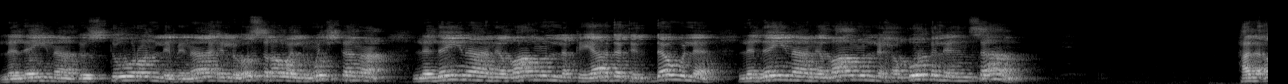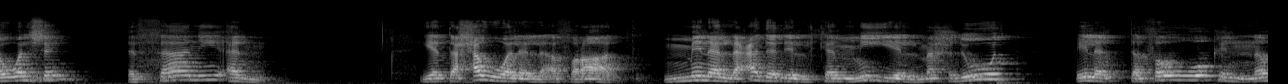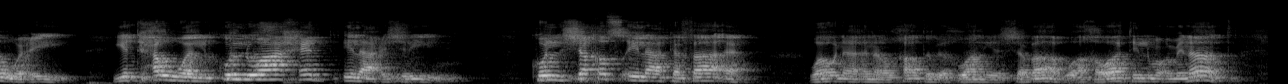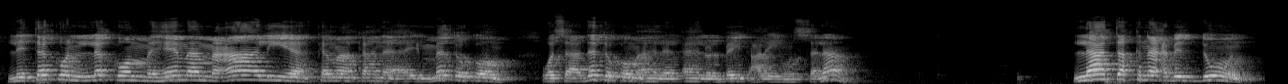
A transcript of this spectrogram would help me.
لدينا دستور لبناء الأسرة والمجتمع لدينا نظام لقيادة الدولة لدينا نظام لحقوق الإنسان. هذا أول شيء. الثاني أن يتحول الأفراد من العدد الكمي المحدود إلى التفوق النوعي. يتحول كل واحد إلى عشرين. كل شخص إلى كفاءة. وهنا أنا أخاطب إخواني الشباب وأخواتي المؤمنات. لتكن لكم همم عالية كما كان أئمتكم وسادتكم أهل أهل البيت عليهم السلام. لا تقنع بالدون.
